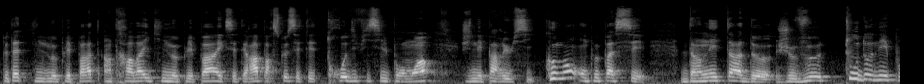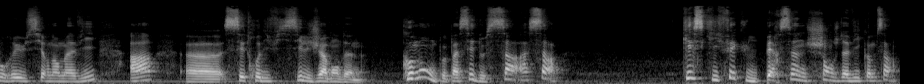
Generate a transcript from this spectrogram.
peut-être qui ne me plaît pas, un travail qui ne me plaît pas, etc. Parce que c'était trop difficile pour moi, je n'ai pas réussi. Comment on peut passer d'un état de je veux tout donner pour réussir dans ma vie à euh, c'est trop difficile, j'abandonne? Comment on peut passer de ça à ça? Qu'est-ce qui fait qu'une personne change d'avis comme ça?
